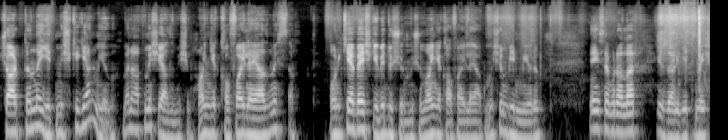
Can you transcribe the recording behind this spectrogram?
çarptığında 72 gelmiyor mu? Ben 60 yazmışım. Hangi kafayla yazmışsam. 12'ye 5 gibi düşürmüşüm. Hangi kafayla yapmışım bilmiyorum. Neyse buralar güzel gitmiş.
